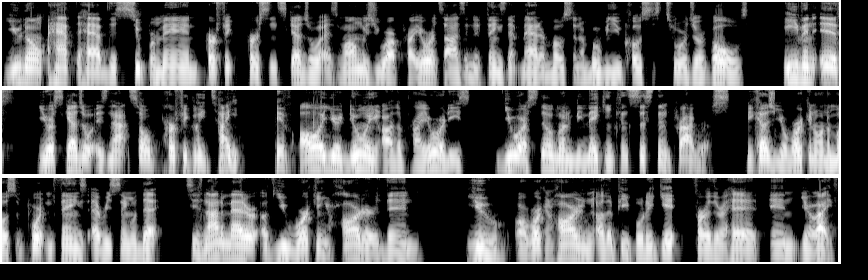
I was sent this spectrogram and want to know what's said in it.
You don't have to have this Superman perfect person schedule as long as you are prioritizing the things that matter most and are moving you closest towards your goals, even if your schedule is not so perfectly tight. If all you're doing are the priorities, you are still going to be making consistent progress because you're working on the most important things every single day. See, it's not a matter of you working harder than you or working harder than other people to get further ahead in your life.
